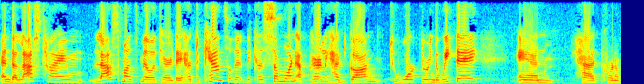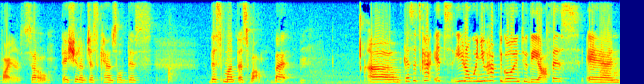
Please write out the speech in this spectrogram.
And the last time, last month's military, they had to cancel it because someone apparently had gone to work during the weekday and had coronavirus. So they should have just canceled this this month as well. But um because it's kind it's you know when you have to go into the office and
